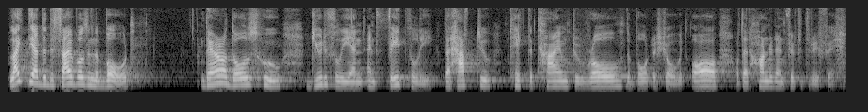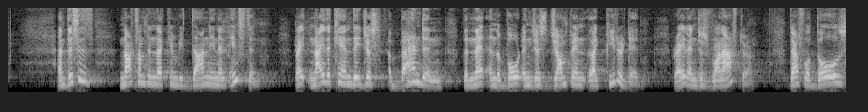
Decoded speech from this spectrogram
Like the other disciples in the boat, there are those who dutifully and, and faithfully that have to take the time to row the boat ashore with all of that 153 fish. And this is not something that can be done in an instant, right? Neither can they just abandon the net and the boat and just jump in like Peter did, right? And just run after. Therefore, those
